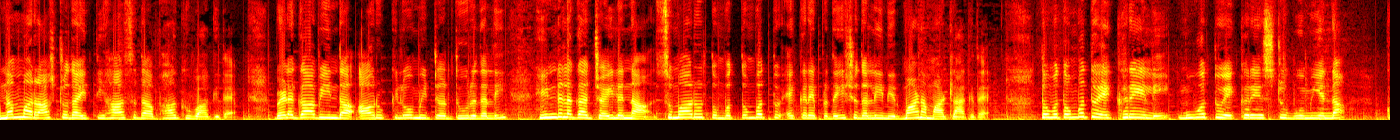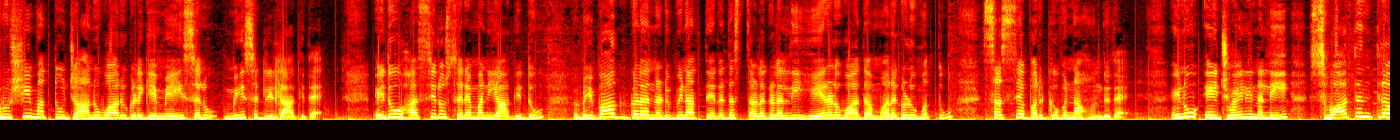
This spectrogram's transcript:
ನಮ್ಮ ರಾಷ್ಟ್ರದ ಇತಿಹಾಸದ ಭಾಗವಾಗಿದೆ. ಬೆಳಗಾವಿಯಿಂದ ಆರು ಕಿಲೋಮೀಟರ್ ದೂರದಲ್ಲಿ ಹಿಂಡಲಗ ಜೈಲನ್ನ ಸುಮಾರು ತೊಂಬತ್ತೊಂಬತ್ತು ಎಕರೆ ಪ್ರದೇಶದಲ್ಲಿ ನಿರ್ಮಾಣ ಮಾಡಲಾಗಿದೆ. ತೊಂಬತ್ತೊಂಬತ್ತು ಎಕರೆಯಲ್ಲಿ ಮೂವತ್ತು ಎಕರೆಯಷ್ಟು ಭೂಮಿಯನ್ನ ಕೃಷಿ ಮತ್ತು ಜಾನುವಾರುಗಳಿಗೆ ಮೇಯಿಸಲು ಮೀಸಲಿಡಲಾಗಿದೆ. ಇದು ಹಸಿರು ಸೆರೆಮನಿಯಾಗಿದ್ದು, ವಿಭಾಗಗಳ ನಡುವಿನ ತೆರೆದ ಸ್ಥಳಗಳಲ್ಲಿ ಹೇರಳವಾದ ಮರಗಳು ಮತ್ತು ಸಸ್ಯವರ್ಗವನ್ನು ಹೊಂದಿದೆ. ಇನ್ನು ಈ ಜೈಲಿನಲ್ಲಿ ಸ್ವಾತಂತ್ರ್ಯ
